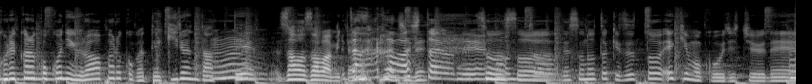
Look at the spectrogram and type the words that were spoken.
これからここに浦和パルコができるんだって、うんざわざわみたいな 感じで。したよね。そうそうでその時ずっと駅も工事中で、うん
